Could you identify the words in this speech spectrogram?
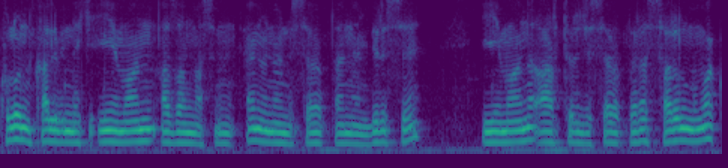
Kulun kalbindeki imanın azalmasının en önemli sebeplerinden birisi imanı artırıcı sebeplere sarılmamak,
